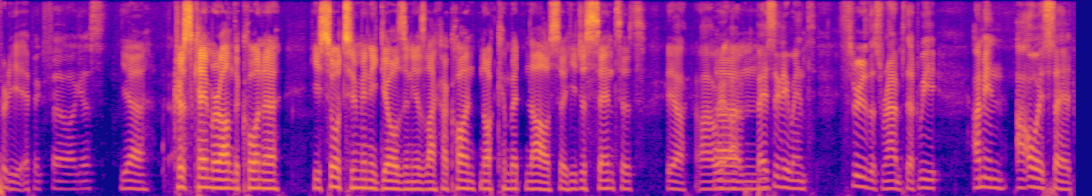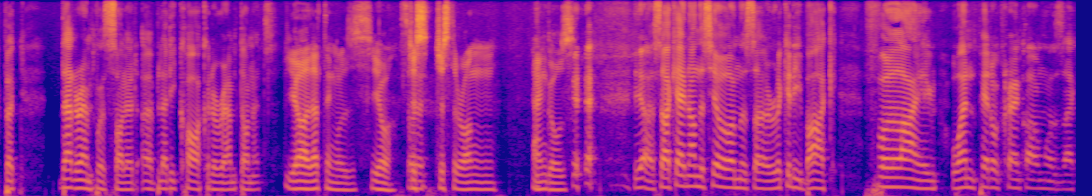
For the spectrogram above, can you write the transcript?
pretty epic fail, I guess. Yeah. Chris came around the corner. He saw too many girls and he was like, I can't not commit now. So he just sent it. Yeah, uh, we uh, Um, basically went through this ramp that we. I mean, I always say it, but that ramp was solid. A bloody car could have ramped on it. Yeah, that thing was, Yeah, So- just just the wrong angles. yeah, so I came down this hill on this uh, rickety bike, flying. One pedal crank arm was like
